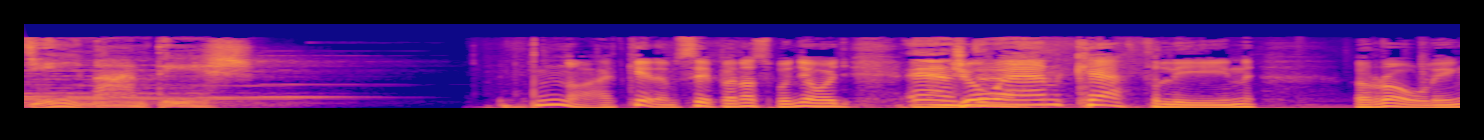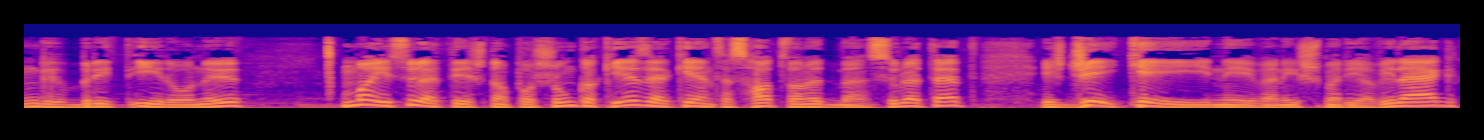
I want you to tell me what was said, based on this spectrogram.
gyémánt is. Na hát kérem szépen azt mondja, hogy. Joanne Kathleen Rowling, brit írónő, mai születésnaposunk, aki 1965-ben született, és J.K. néven ismeri a világ.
